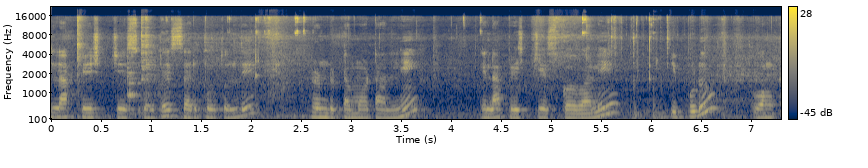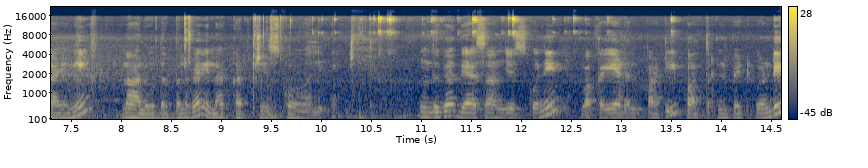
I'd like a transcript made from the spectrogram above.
ఇలా పేస్ట్ చేసుకుంటే సరిపోతుంది. రెండు టమోటాలని ఇలా పేస్ట్ చేసుకోవాలి. ఇప్పుడు వంకాయని నాలుగు దెబ్బలుగా ఇలా కట్ చేసుకోవాలి. ముందుగా గ్యాస్ ఆన్ చేసుకొని ఒక ఏడలపాటి పాత్రని పెట్టుకోండి.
